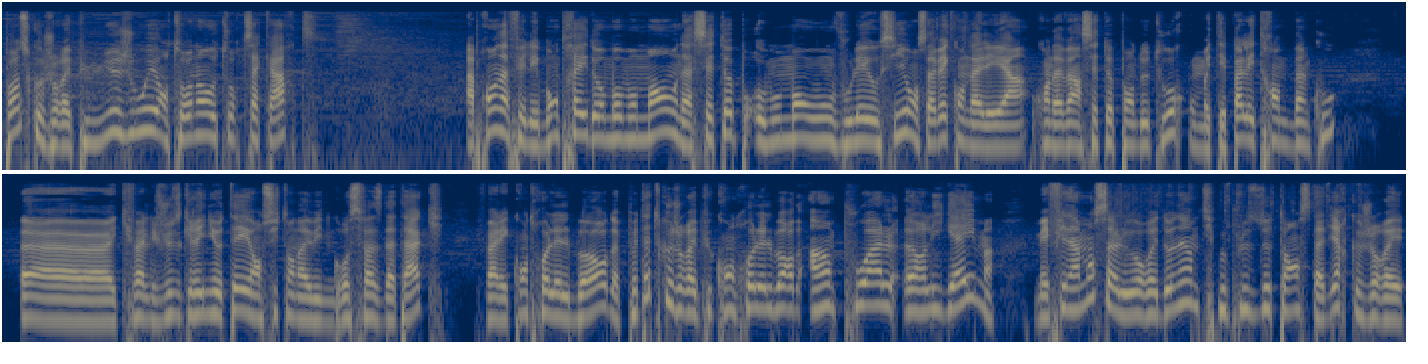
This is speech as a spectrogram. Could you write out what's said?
pense que j'aurais pu mieux jouer en tournant autour de sa carte. Après, on a fait les bons trades au bon moment. On a setup au moment où on voulait aussi. On savait qu'on avait un setup en deux tours, qu'on mettait pas les 30 d'un coup. Euh, qu'il fallait juste grignoter et ensuite on avait une grosse phase d'attaque. Il fallait contrôler le board. Peut-être que j'aurais pu contrôler le board un poil early game, mais finalement ça lui aurait donné un petit peu plus de temps. C'est-à-dire que j'aurais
